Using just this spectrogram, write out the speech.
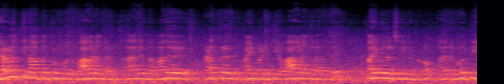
இரநூத்தி நாற்பத்தி ஒன்பது வாகனங்கள் அதாவது இந்த மது கடத்துறதுக்கு பயன்படுத்திய வாகனங்களை வந்து பறிமுதல் செய்திருக்கிறோம். அதில் நூற்றி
